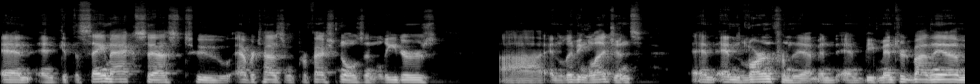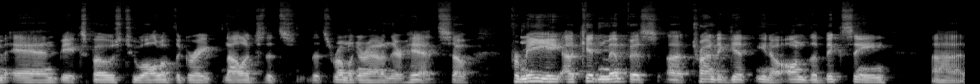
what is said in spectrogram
and and get the same access to advertising professionals and leaders uh, and living legends and and learn from them and and be mentored by them and be exposed to all of the great knowledge that's that's rumbling around in their heads. So for me, a kid in Memphis uh, trying to get you know on the big scene, uh,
